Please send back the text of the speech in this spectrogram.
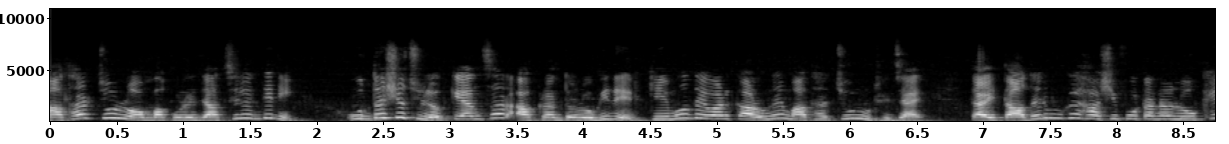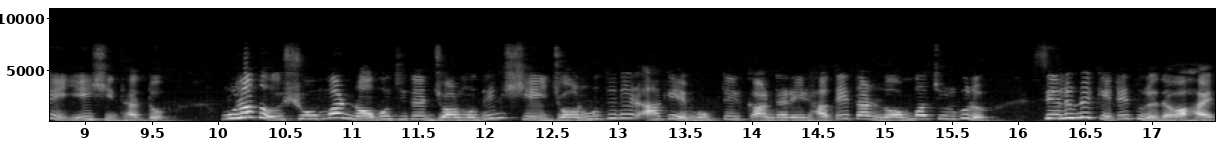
মাথার চুল লম্বা করে যাচ্ছিলেন তিনি। উদ্দেশ্য ছিল ক্যান্সার আক্রান্ত রোগীদের কেমো দেওয়ার কারণে মাথার চুল উঠে যায়, তাই তাদের মুখে হাসি ফোটানোর লক্ষ্যেই এই সিদ্ধান্ত। মূলত সোমবার নবজিতের জন্মদিন, সেই জন্মদিনের আগে মুক্তির কান্ডারির হাতে তার লম্বা চুলগুলো সেলুনে কেটে তুলে দেওয়া হয়।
